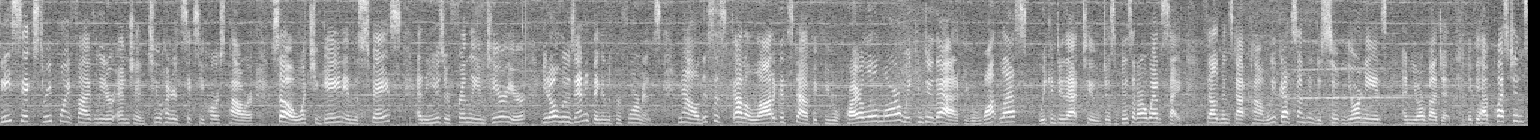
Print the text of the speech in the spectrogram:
V6 3.5 liter engine, 260 horsepower. So what you gain in the space and the user-friendly interior, you don't lose anything in the performance. Now, this has got a lot of good stuff. If you require a little more, we can do that. If you want less, we can do that too. Just visit our website, feldmanns.com. We've got something to suit your needs and your budget. If you have questions,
